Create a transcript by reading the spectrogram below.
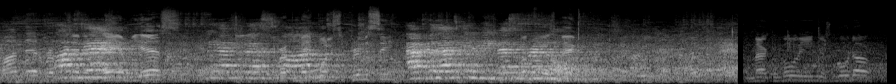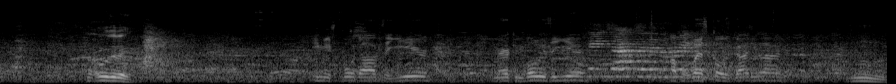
Commander, representing AMBS. Recommend Bully Supremacy. After that's gonna be best friend. at this, baby. American Bully, English Bulldog. How old are they? English Bulldogs a year. American Bullies a year. Off of West Coast Gotti line. Mm.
